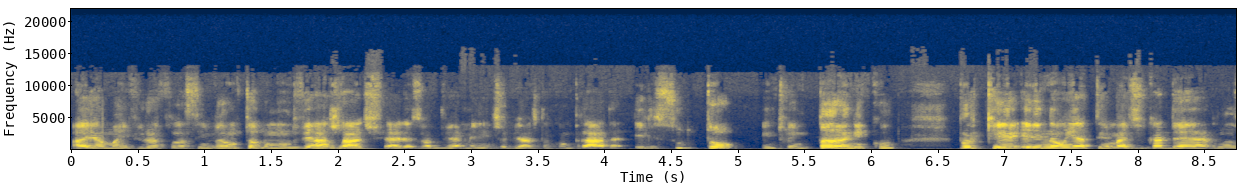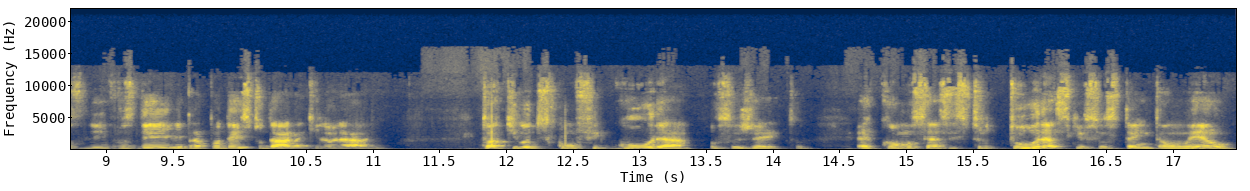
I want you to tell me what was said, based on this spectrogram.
Aí a mãe virou e falou assim: vamos todo mundo viajar de férias, obviamente, a viagem está comprada. Ele surtou, entrou em pânico, porque ele não ia ter mais o caderno, os livros dele para poder estudar naquele horário. Então aquilo desconfigura o sujeito. É como se as estruturas que sustentam eu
